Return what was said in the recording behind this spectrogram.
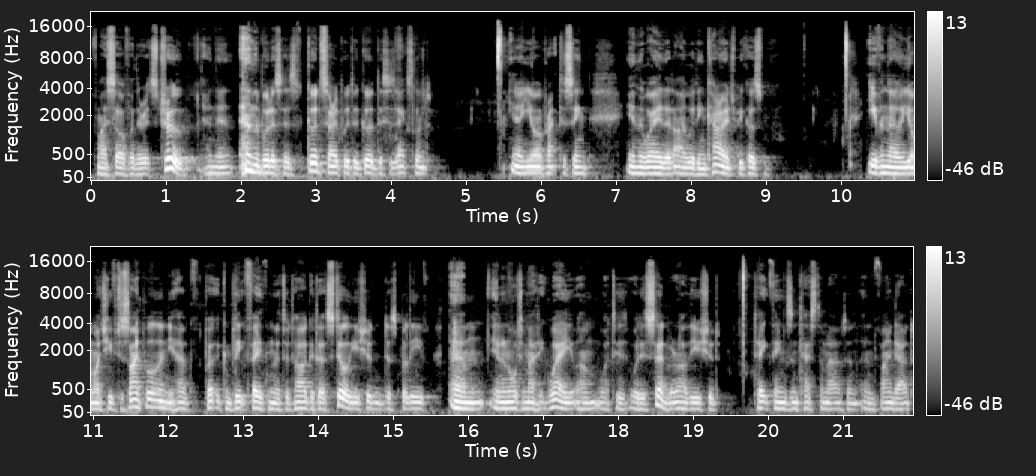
for myself whether it's true." And then and the Buddha says, "Good, Sariputta, good. This is excellent. You know, you are practicing." In the way that I would encourage, because even though you're my chief disciple and you have complete faith in the Tathagata, still you shouldn't just believe um, in an automatic way um, what is what is said, but rather you should take things and test them out and, and find out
